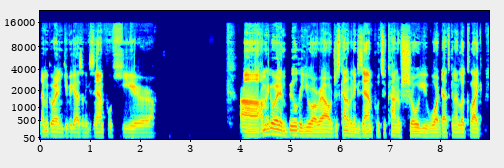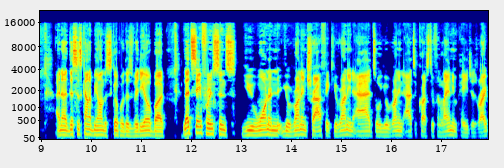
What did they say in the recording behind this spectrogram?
let me go ahead and give you guys an example here. Uh, I'm going to go ahead and build a URL, just kind of an example to kind of show you what that's going to look like. I know this is kind of beyond the scope of this video, but let's say, for instance, you want to, you're running traffic, you're running ads, or you're running ads across different landing pages, right?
